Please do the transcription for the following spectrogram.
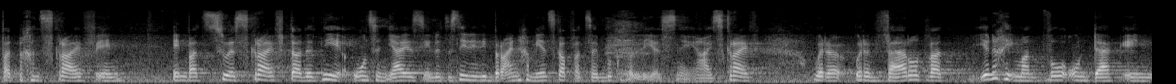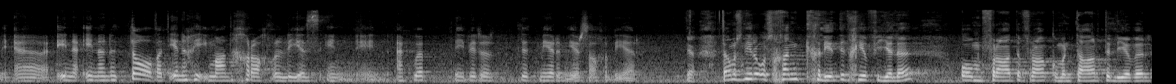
wat begin skryf en en wat so skryf dat dit nie ons en jy is nie. Dit is nie net die breingemeenskap wat sy boek wil lees nie. Hy skryf oor 'n oor 'n wêreld wat enige iemand wil ontdek en uh, en en 'n taal wat enige iemand graag wil lees en en ek hoop jy weet dit meer en meer sal gebeur. Ja, dames en here, ons gaan geleentheid gee vir julle om vrae te vra, kommentaar te lewer,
